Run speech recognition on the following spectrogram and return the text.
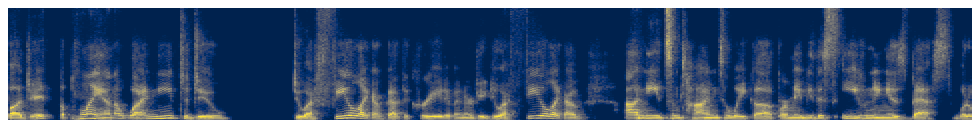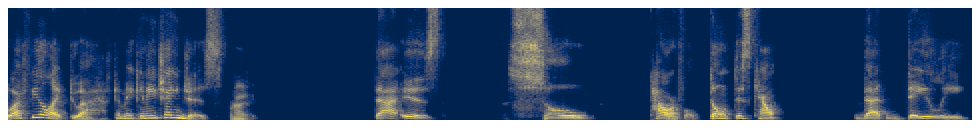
budget, the plan of what I need to do? Do I feel like I've got the creative energy? Do I feel like I've I need some time to wake up, or maybe this evening is best? What do I feel like? Do I have to make any changes? right. That is so powerful. Don't discount that daily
